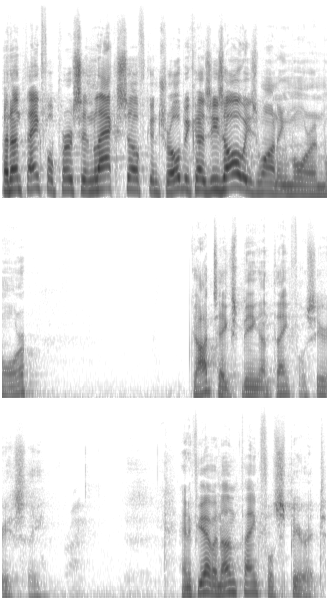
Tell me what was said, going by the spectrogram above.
An unthankful person lacks self control because he's always wanting more and more. God takes being unthankful seriously. And if you have an unthankful spirit,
